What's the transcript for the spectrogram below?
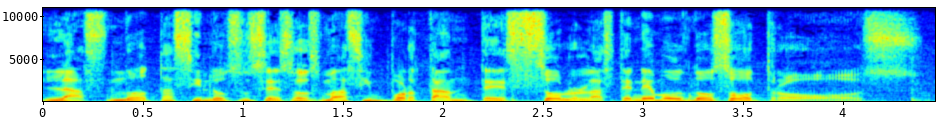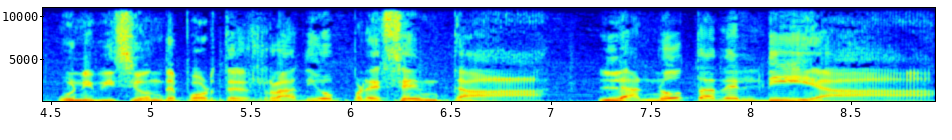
Las notas y los sucesos más importantes solo las tenemos nosotros. Univisión Deportes Radio presenta la nota del día.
